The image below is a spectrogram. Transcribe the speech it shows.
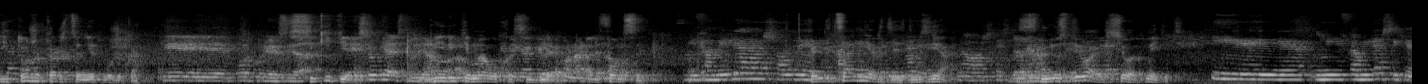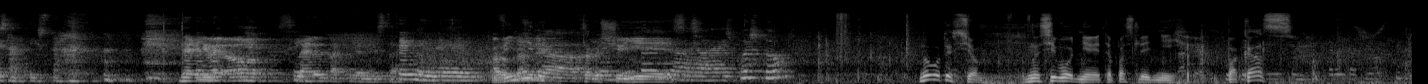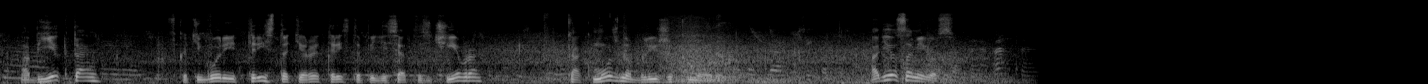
И тоже, кажется, нет мужика. Секите, берите на ухо себе, альфонсы. Кондиционер здесь, друзья. Не успеваю все отметить. Y mi familia sí que es artista. De ahí veo Sí. la educación esta. Tengo el... Вентилятор еще есть. Ну вот и все. На сегодня это последний показ объекта в категории 300-350 тысяч евро как можно ближе к морю. Adiós, amigos.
